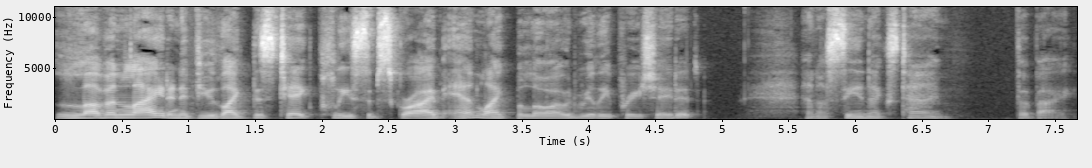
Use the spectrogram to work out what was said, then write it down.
Love and light. And if you like this take, please subscribe and like below. I would really appreciate it. And I'll see you next time. Bye bye.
